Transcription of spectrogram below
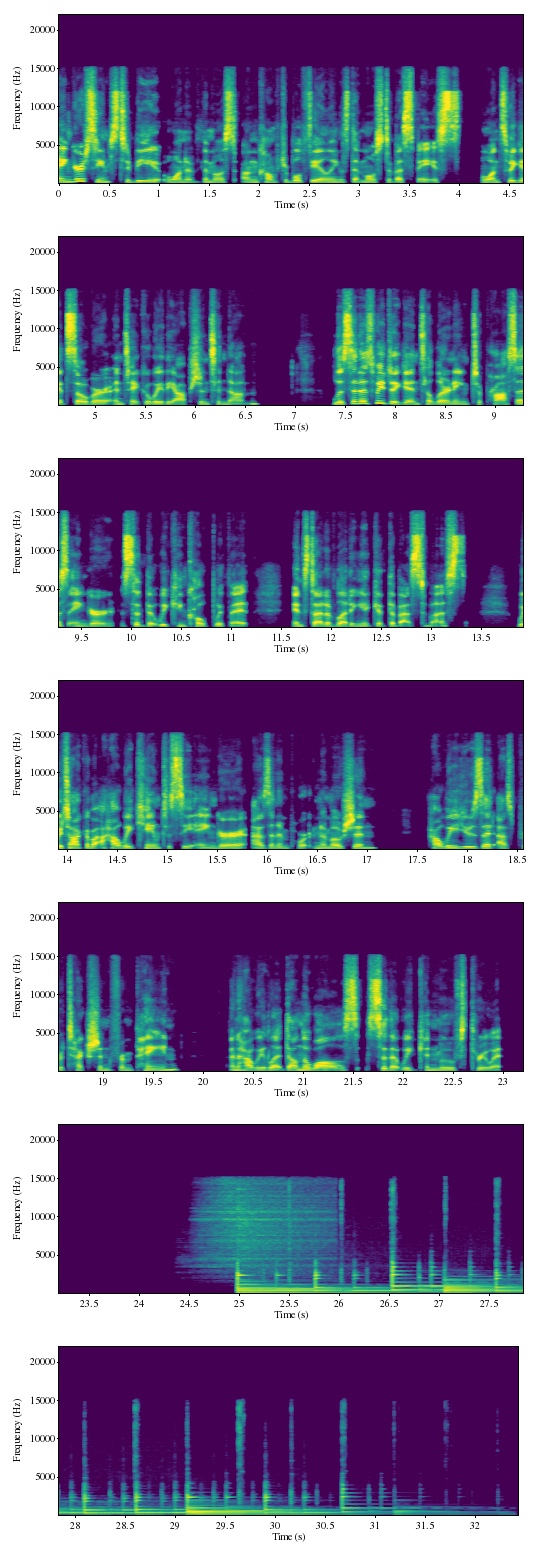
Anger seems to be one of the most uncomfortable feelings that most of us face once we get sober and take away the option to numb. Listen as we dig into learning to process anger so that we can cope with it instead of letting it get the best of us. We talk about how we came to see anger as an important emotion, how we use it as protection from pain, and how we let down the walls so that we can move through it.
